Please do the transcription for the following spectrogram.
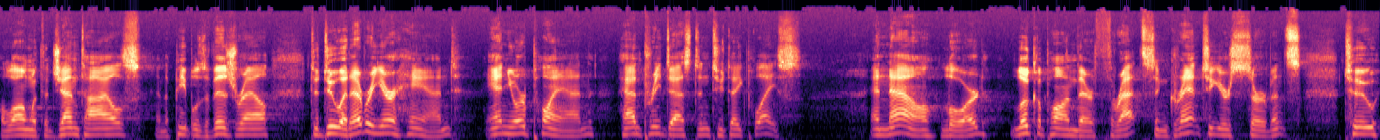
along with the Gentiles and the peoples of Israel, to do whatever your hand and your plan had predestined to take place. And now, Lord, look upon their threats and grant to your servants to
